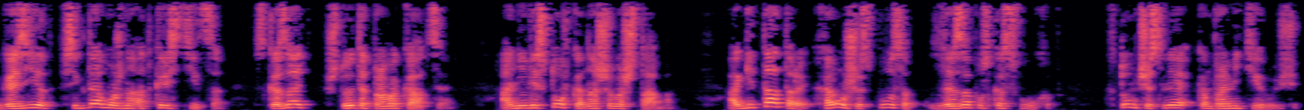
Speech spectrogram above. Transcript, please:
газет всегда можно откреститься, сказать, что это провокация, а не листовка нашего штаба. Агитаторы – хороший способ для запуска слухов, в том числе компрометирующих.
